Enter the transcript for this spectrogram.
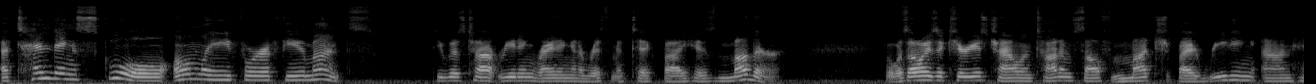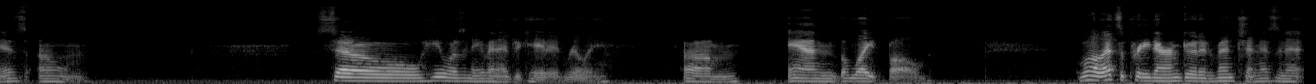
attending school only for a few months. He was taught reading, writing, and arithmetic by his mother, but was always a curious child and taught himself much by reading on his own. So he wasn't even educated, really. Um, and the light bulb. Well, that's a pretty darn good invention, isn't it?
